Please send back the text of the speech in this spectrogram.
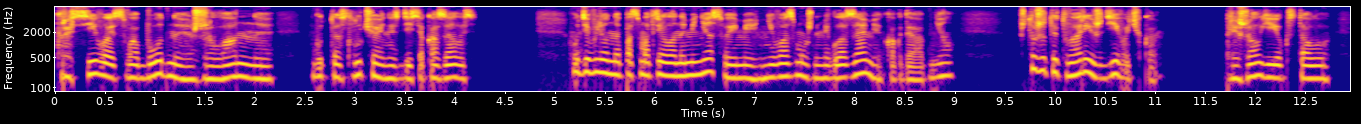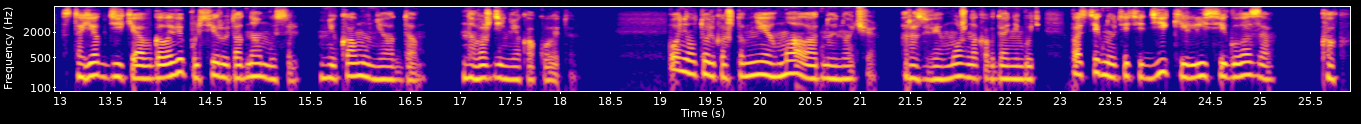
красивое, свободное, желанное, будто случайно здесь оказалось. Удивленно посмотрела на меня своими невозможными глазами, когда обнял. «Что же ты творишь, девочка?» Прижал ее к столу. Стояк дикий, а в голове пульсирует одна мысль. «Никому не отдам. Наваждение какое-то». Понял только, что мне мало одной ночи. Разве можно когда-нибудь постигнуть эти дикие лисьи глаза? Как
